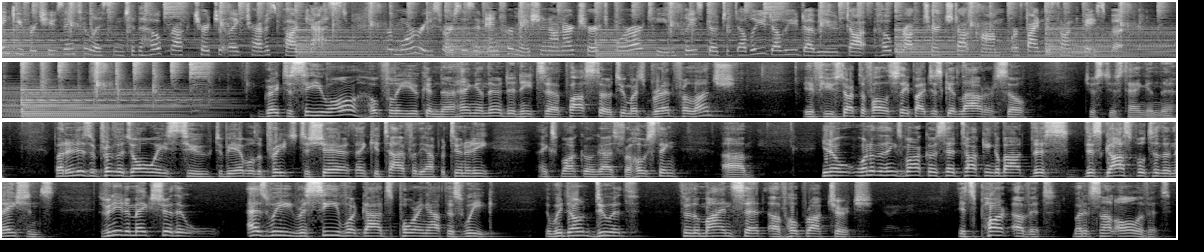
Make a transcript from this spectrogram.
Thank you for choosing to listen to the Hope Rock Church at Lake Travis podcast. For more resources and information on our church or our team, please go to www.hoperockchurch.com or find us on Facebook. Great to see you all. Hopefully, you can uh, hang in there and didn't eat uh, pasta or too much bread for lunch. If you start to fall asleep, I just get louder, so just, just hang in there. But it is a privilege always to, to be able to preach, to share. Thank you, Ty, for the opportunity. Thanks, Marco and guys, for hosting. Um, you know, one of the things Marco said talking about this, this gospel to the nations is we need to make sure that as we receive what God's pouring out this week, that we don't do it through the mindset of Hope Rock Church. It's part of it, but it's not all of it.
